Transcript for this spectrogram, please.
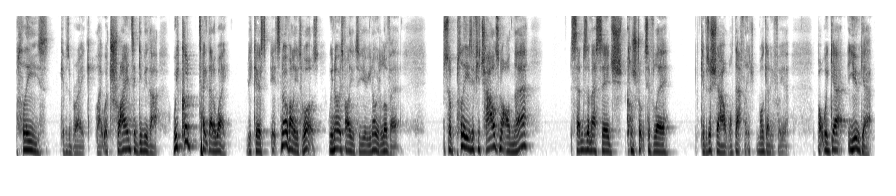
Please give us a break. Like we're trying to give you that. We could take that away because it's no value to us. We know it's value to you. You know we love it. So please, if your child's not on there, send us a message constructively. Give us a shout. We'll definitely we'll get it for you. But we get you get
